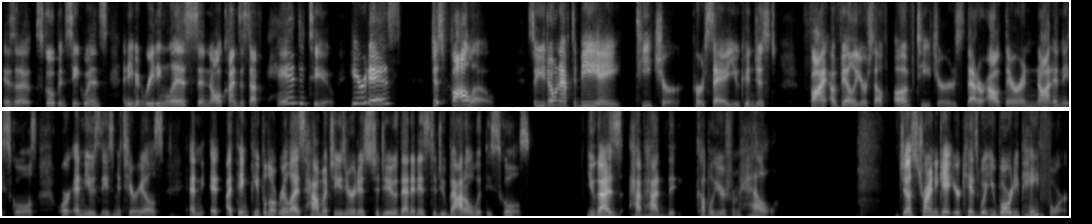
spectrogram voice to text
is a scope and sequence and even reading lists and all kinds of stuff handed to you. Here it is. Just follow. So you don't have to be a teacher per se. You can just find avail yourself of teachers that are out there and not in these schools or and use these materials and it, i think people don't realize how much easier it is to do than it is to do battle with these schools you guys have had the couple years from hell. Just trying to get your kids what you've already paid for.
